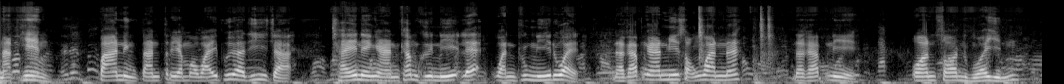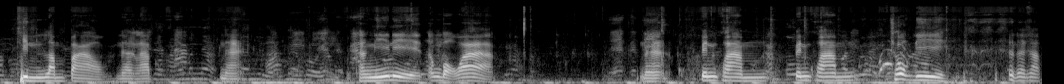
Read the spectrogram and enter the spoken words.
หนักแห้งปลาหนึ่งตันเตรียมเอาไว้เพื่อที่จะใช้ในงานค่ำคืนนี้และวันพรุ่งนี้ด้วยนะครับ งานมี 2 วันนะนะครับ นี่ออนซอนหัวหินถิ่นลำปาวนะครับนะทางนี้นี่ต้องบอกว่านะ เป็นความเป็นความโชคดีนะครับ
